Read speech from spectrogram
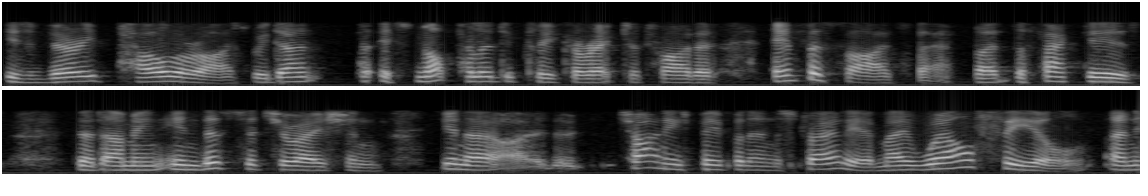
is very polarized. We don't, it's not politically correct to try to emphasize that. But the fact is that, I mean, in this situation, you know, Chinese people in Australia may well feel an,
